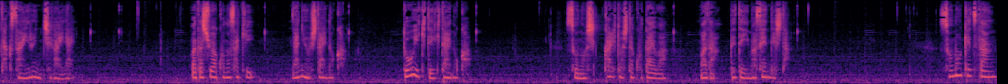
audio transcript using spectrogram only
たくさんいるに違いない。私はこの先何をしたいのかどう生きていきたいのかそのしっかりとした答えはまだ出ていませんでした。その決断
